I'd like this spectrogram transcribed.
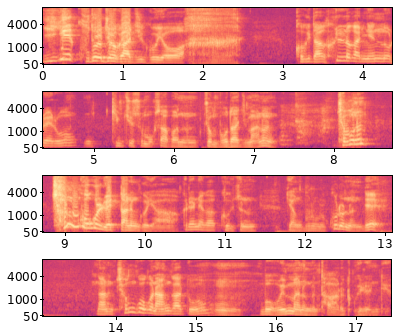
이게 굳어져 가지고요. 하, 거기다 흘러간 옛 노래로 김치수 목사반은 좀 못하지만은 저분은 천곡을 냈다는 거야. 그래 내가 거기서는 그냥 무릎을 꿇었는데 나는 천곡은 안 가도 음, 뭐 웬만한 건 다 알아듣고 이랬는데요.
